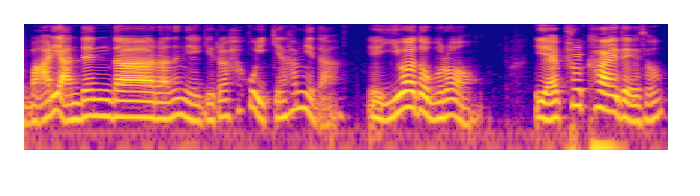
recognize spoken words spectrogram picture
말이 안 된다라는 얘기를 하고 있긴 합니다. 예, 이와 더불어 이 애플카에 대해서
